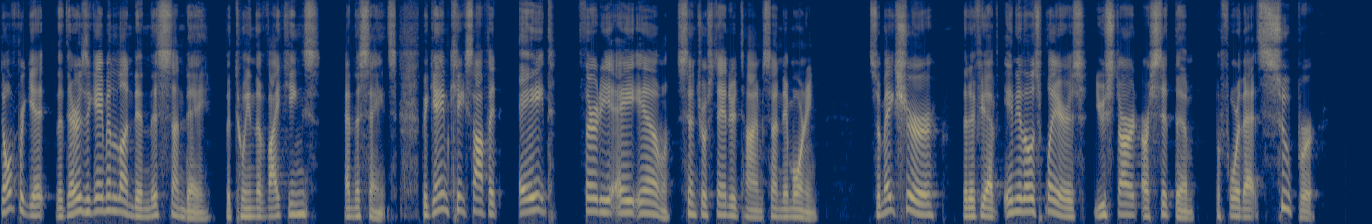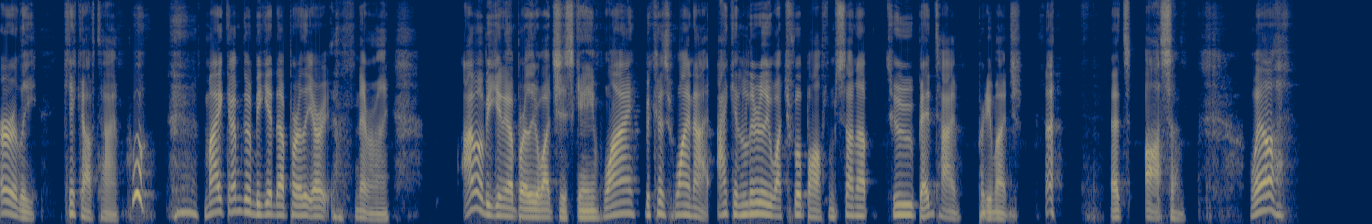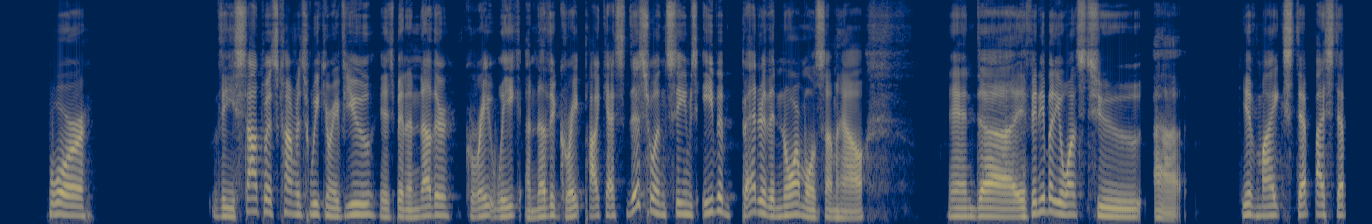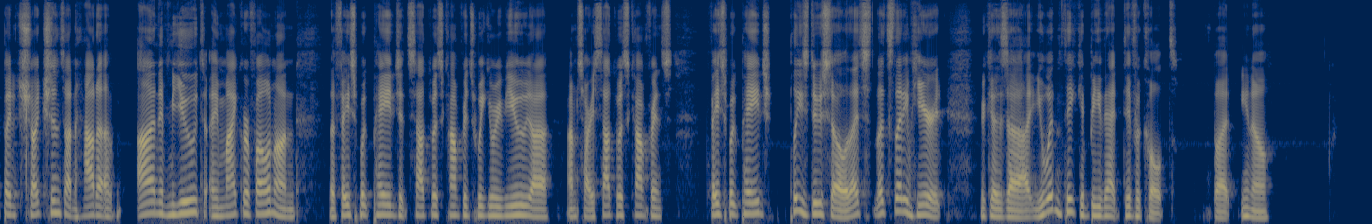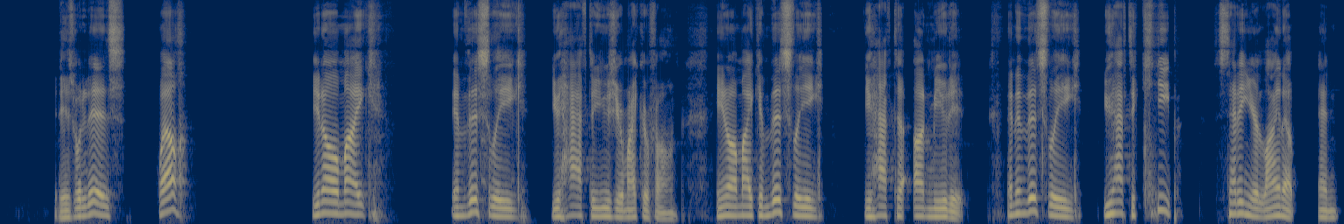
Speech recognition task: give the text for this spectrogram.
Don't forget that there is a game in London this Sunday between the Vikings and the Saints. The game kicks off at 8:30 a.m. Central Standard Time Sunday morning. So make sure that if you have any of those players, you start or sit them before that super early kickoff time. Whew. Mike, I'm going to be getting up early. Or never mind. I'm going to be getting up early to watch this game. Why? Because why not? I can literally watch football from sunup to bedtime, pretty much. That's awesome. Well, for the Southwest Conference Week in Review has been another great week, another great podcast. This one seems even better than normal somehow. And uh, if anybody wants to uh, give Mike step by step instructions on how to unmute a microphone on the Facebook page at Southwest Conference Week in Review, uh, I'm sorry, Southwest Conference Facebook page, please do so. Let's let's let him hear it because uh, you wouldn't think it'd be that difficult but you know, it is what it is. Well, You know, Mike, in this league, you have to use your microphone. You know, Mike, in this league, you have to unmute it. And in this league, you have to keep setting your lineup and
